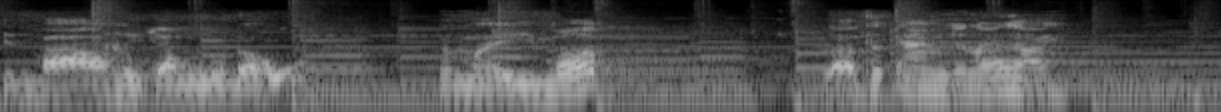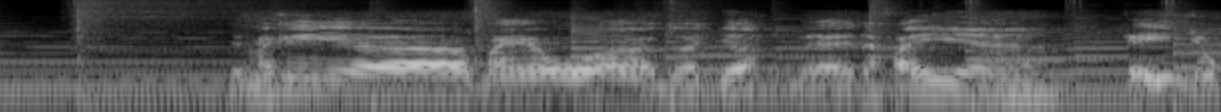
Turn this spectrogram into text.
Trên bò thì trồng đu đủ mì mớp là thức ăn cho nó thôi. Thì mấy cái bèo cơ chết về là phải kỹ chút.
